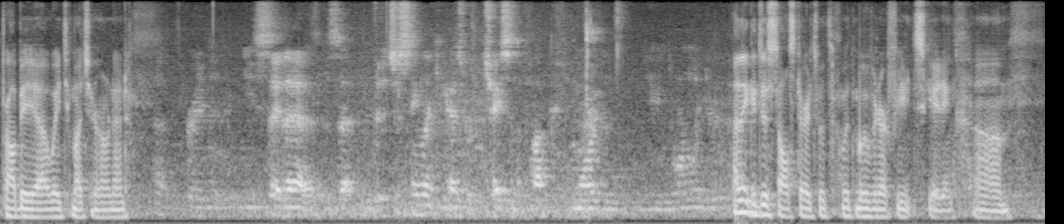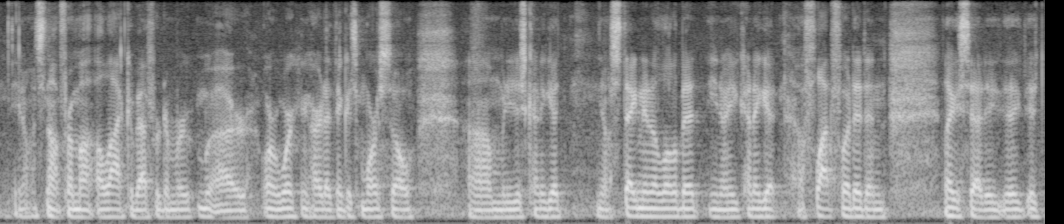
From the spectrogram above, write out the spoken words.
probably uh, way too much in our own end. Uh, you say that, is that, did it just seem like you guys were chasing the puck more than? I think it just all starts with, with moving our feet, skating. Um, you know, it's not from a, a lack of effort or, or, or, working hard. I think it's more so um, when you just kind of get, you know, stagnant a little bit. You know, you kind of get uh, flat-footed, and like I said, it, it, it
